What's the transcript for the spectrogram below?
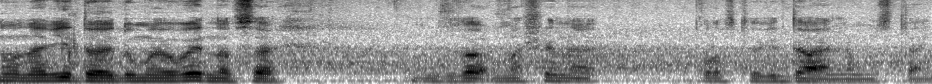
Ну, на відео, я думаю, видно все. Машина просто в ідеальному стані.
